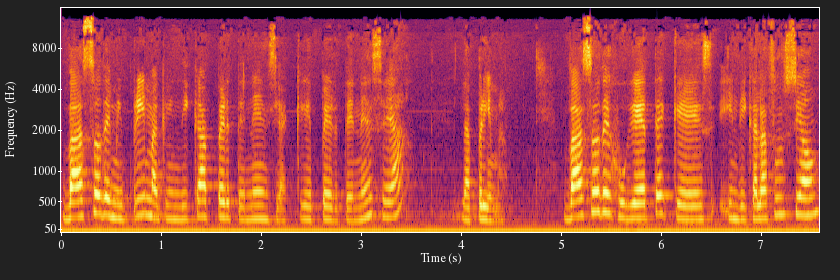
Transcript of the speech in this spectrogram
Vaso de mi prima, que indica pertenencia, que pertenece a la prima. Vaso de juguete, que es, indica la función.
